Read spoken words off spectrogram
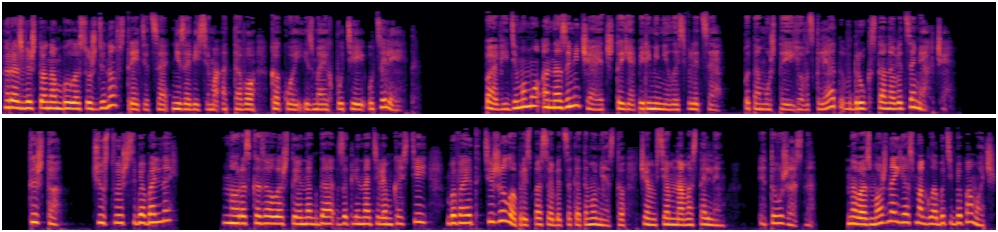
Разве что нам было суждено встретиться, независимо от того, какой из моих путей уцелеет. По-видимому, она замечает, что я переменилась в лице, потому что ее взгляд вдруг становится мягче. «Ты что, чувствуешь себя больной?» Но рассказала, что иногда заклинателям костей бывает тяжело приспособиться к этому месту, чем всем нам остальным. Это ужасно. Но, возможно, я смогла бы тебе помочь.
